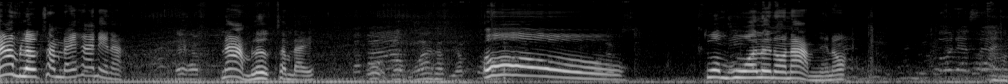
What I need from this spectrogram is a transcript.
น้ำเลิกซ้ำไหนฮะเนี่ยนะน้ำเลิกซ้ำไหนโอ้ท่วมหัวเลยเนาะน้ำเนี่ยเนาะอืม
